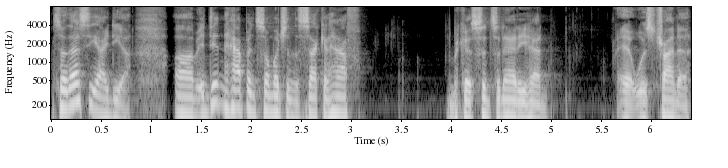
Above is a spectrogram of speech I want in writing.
So that's the idea. Um, it didn't happen so much in the second half because Cincinnati had it was trying to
